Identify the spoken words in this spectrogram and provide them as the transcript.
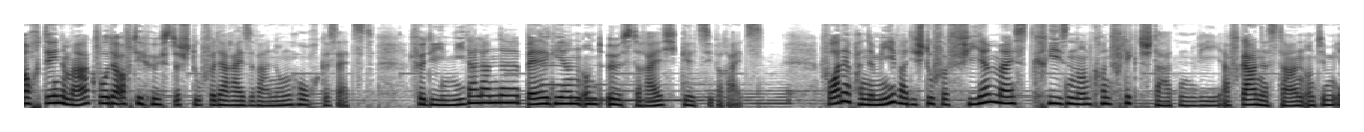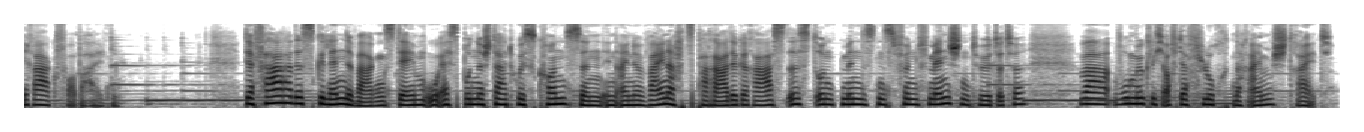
Auch Dänemark wurde auf die höchste Stufe der Reisewarnung hochgesetzt. Für die Niederlande, Belgien und Österreich gilt sie bereits. Vor der Pandemie war die Stufe 4 meist Krisen- und Konfliktstaaten wie Afghanistan und dem Irak vorbehalten. Der Fahrer des Geländewagens, der im US-Bundesstaat Wisconsin in eine Weihnachtsparade gerast ist und mindestens fünf Menschen tötete, war womöglich auf der Flucht nach einem Streit.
